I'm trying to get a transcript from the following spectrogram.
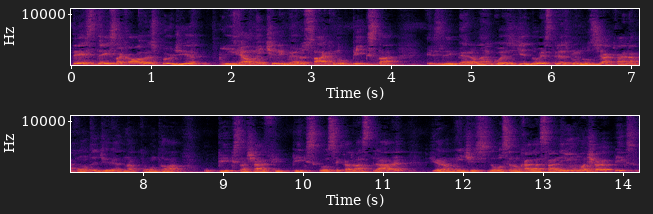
Testei sacar uma vez por dia e realmente libera o saque no Pix, tá? Eles liberam lá em coisa de 2, 3 minutos já cai na conta, direto na conta lá. O Pix, a chave Pix que você cadastrar, né? Geralmente, se você não cadastrar nenhuma chave Pix,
